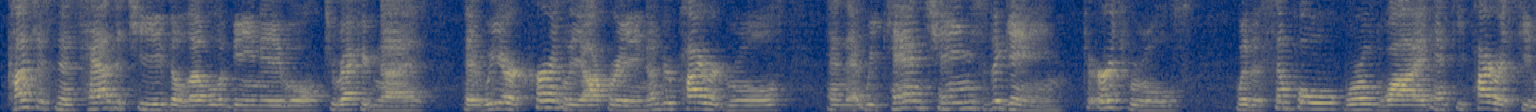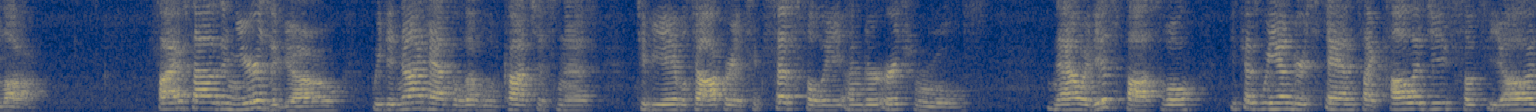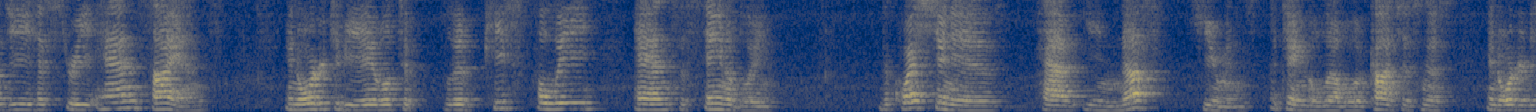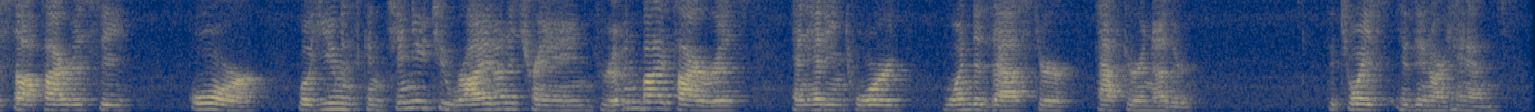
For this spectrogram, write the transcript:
Consciousness has achieved a level of being able to recognize that we are currently operating under pirate rules and that we can change the game to earth rules with a simple worldwide anti-piracy law. 5,000 years ago, we did not have the level of consciousness to be able to operate successfully under Earth rules. Now it is possible because we understand psychology, sociology, history, and science in order to be able to live peacefully and sustainably. The question is, have enough humans attained the level of consciousness in order to stop piracy, or will humans continue to ride on a train driven by pirates and heading toward one disaster after another? The choice is in our hands.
